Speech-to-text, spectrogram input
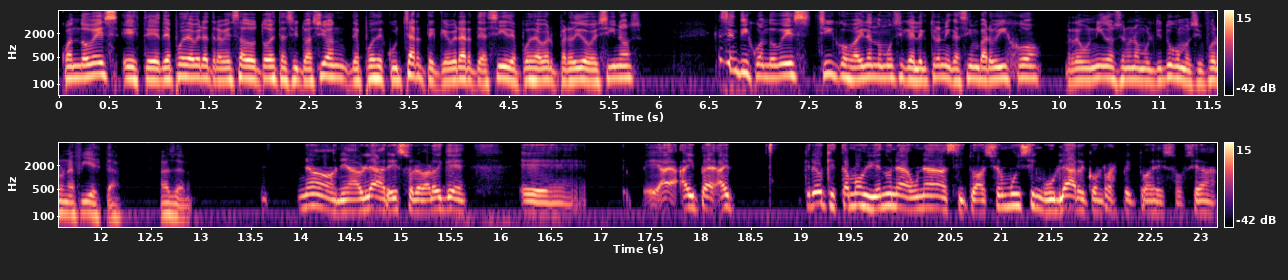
Cuando ves, este, después de haber atravesado toda esta situación, después de escucharte quebrarte así, después de haber perdido vecinos, ¿qué sentís cuando ves chicos bailando música electrónica sin barbijo, reunidos en una multitud como si fuera una fiesta ayer? No, ni hablar, eso la verdad que eh, hay, creo que estamos viviendo una, una situación muy singular con respecto a eso. O sea,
